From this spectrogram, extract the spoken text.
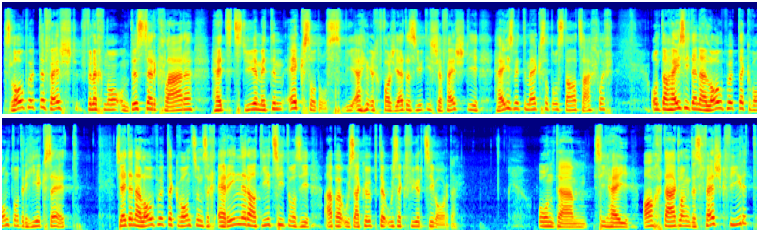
Das Laubhüttenfest, vielleicht noch um das zu erklären, hat zu tun mit dem Exodus. Wie eigentlich fast jedes jüdische Fest, die es mit dem Exodus tatsächlich. Und da haben sie in diesen Laubhütten gewohnt, die ihr hier seht. Sie haben in diesen Laubhütten gewohnt, um sich erinnern an die Zeit, wo sie eben aus Ägypten rausgeführt wurden. Und ähm, sie haben acht Tage lang das Fest gefeiert.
